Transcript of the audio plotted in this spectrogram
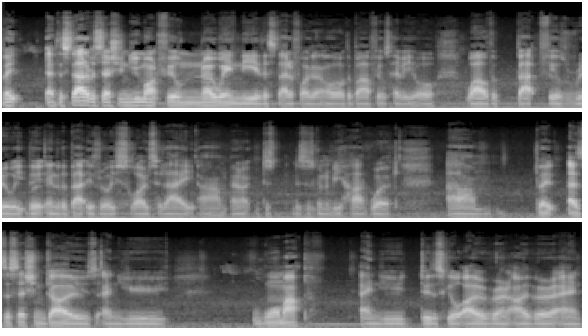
But at the start of a session, you might feel nowhere near the state of flow. Going, oh, the bar feels heavy, or while the bat feels really, the end of the bat is really slow today, um, and I just this is going to be hard work. Um, but as the session goes and you warm up and you do the skill over and over. And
